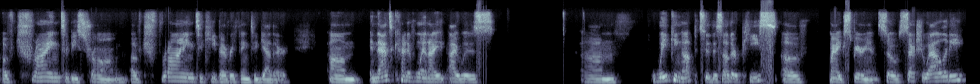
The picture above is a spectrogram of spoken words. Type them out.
of trying to be strong, of trying to keep everything together. Um, and that's kind of when I I was um, waking up to this other piece of my experience. So sexuality,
